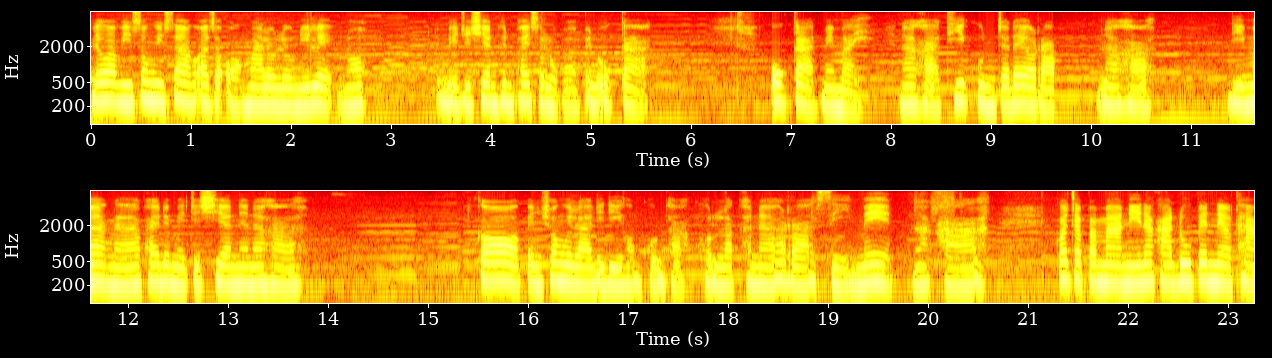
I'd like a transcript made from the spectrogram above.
เรียกว่าวีซ่งวีซ่าก็อาจจะออกมาเร็วๆนี้แหละเนาะเมจิเชียนขึ้นไพ่สรุปมาเป็นโอกาส โอกาสใหม่ๆนะคะที่คุณจะได้รับนะคะ ดีมากนะไพ่เดอะเมจิเชียนเนี่ยนะคะ ก็เป็นช่วงเวลาดีๆของคุณค่ะ คนลัคนาราศีเมษนะคะ ก็จะประมาณนี้นะคะ ดูเป็นแนวทาง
